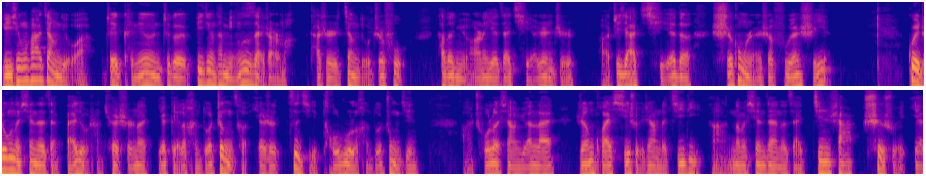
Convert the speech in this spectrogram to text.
李兴发酱酒啊，这肯定这个，毕竟他名字在这儿嘛，他是酱酒之父，他的女儿呢也在企业任职。啊，这家企业的实控人是富源实业，贵州呢，现在在白酒上确实呢也给了很多政策，也是自己投入了很多重金，啊，除了像原来仁怀习水这样的基地啊，那么现在呢，在金沙赤水也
